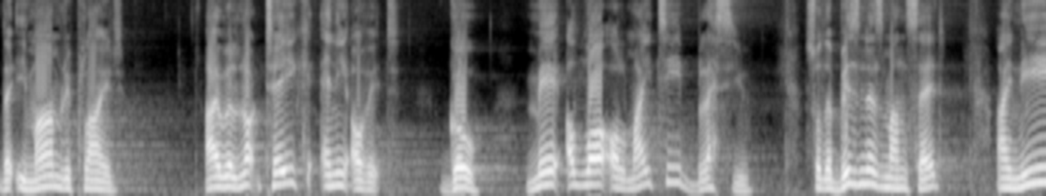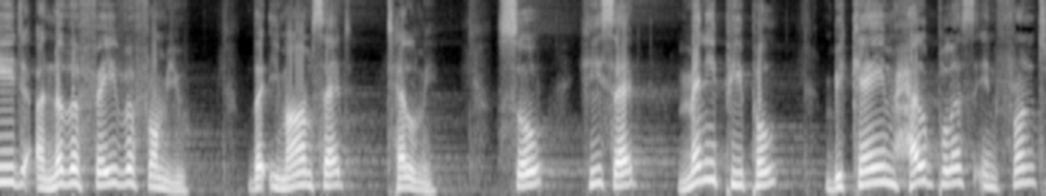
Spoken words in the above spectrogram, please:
The Imam replied, I will not take any of it. Go, may Allah Almighty bless you. So the businessman said, I need another favor from you. The Imam said, Tell me. So he said, Many people became helpless in front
